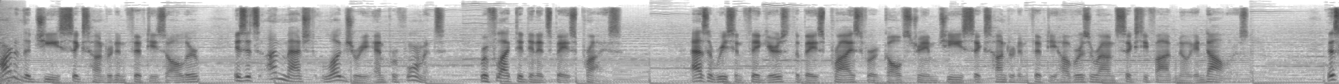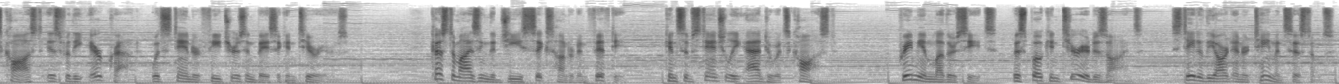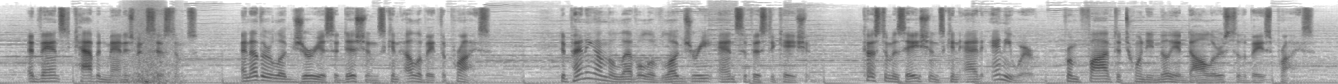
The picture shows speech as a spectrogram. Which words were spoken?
heart of the G650's allure is its unmatched luxury and performance, reflected in its base price. As of recent figures, the base price for a Gulfstream G650 hovers around $65 million. This cost is for the aircraft with standard features and basic interiors. Customizing the G650 can substantially add to its cost. Premium leather seats, bespoke interior designs, state-of-the-art entertainment systems, advanced cabin management systems, and other luxurious additions can elevate the price. Depending on the level of luxury and sophistication, customizations can add anywhere from 5 to $20 million to the base price.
